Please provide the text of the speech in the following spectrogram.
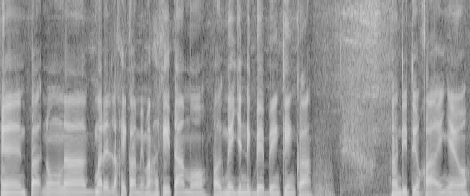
and pa, nung nagmarilaki kami, makikita mo, pag medyo nagbebengking ka, Andito yung kain niya, oh.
